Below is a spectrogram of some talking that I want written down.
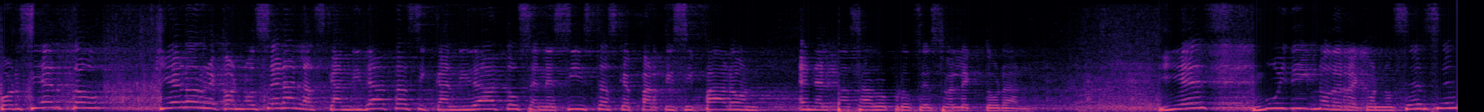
Por cierto, quiero reconocer a las candidatas y candidatos cenecistas que participaron en el pasado proceso electoral. Y es muy digno de reconocerse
